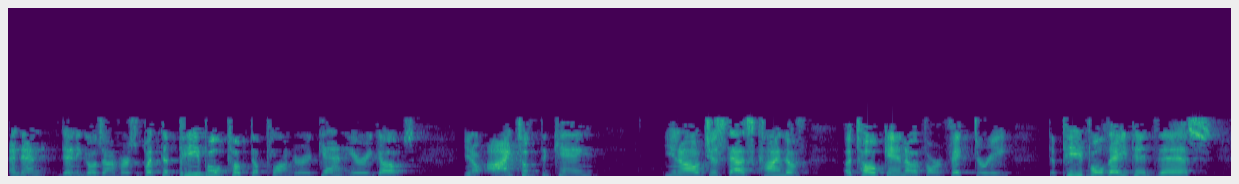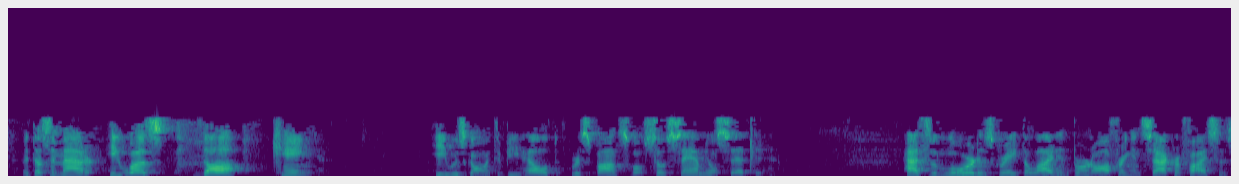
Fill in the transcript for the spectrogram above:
and then, then he goes on verse, but the people took the plunder. Again, here he goes. You know, I took the king, you know, just as kind of a token of our victory. The people, they did this. It doesn't matter. He was the king. He was going to be held responsible. So Samuel said to him, Has the Lord as great delight in burnt offering and sacrifices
